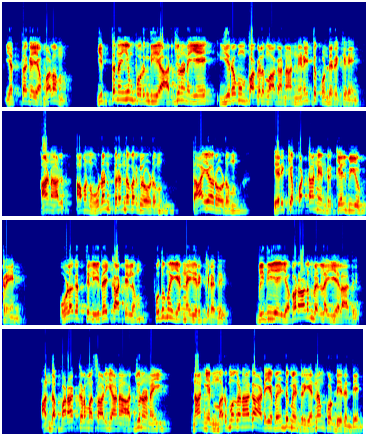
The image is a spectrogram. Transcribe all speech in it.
எத்தகைய பலம் இத்தனையும் பொருந்திய அர்ஜுனனையே இரவும் பகலுமாக நான் நினைத்து கொண்டிருக்கிறேன். ஆனால் அவன் உடன் பிறந்தவர்களோடும் தாயாரோடும் எரிக்கப்பட்டான் என்று கேள்வியுற்றேன். உலகத்தில் இதை காட்டிலும் புதுமை என்ன இருக்கிறது. விதியை எவராலும் வெல்ல இயலாது. அந்த பராக்கிரமசாலியான அர்ஜுனனை நான் என் மருமகனாக அடைய வேண்டும் என்று எண்ணம் கொண்டிருந்தேன்.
